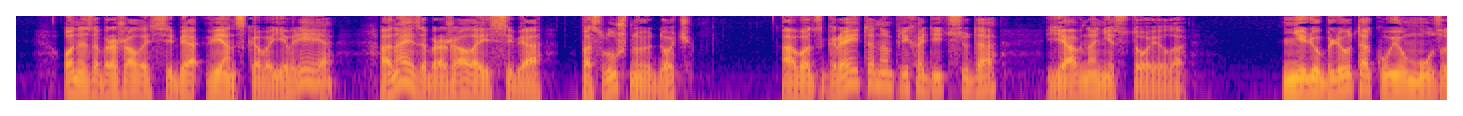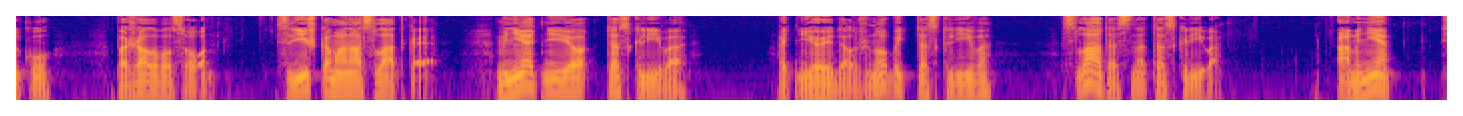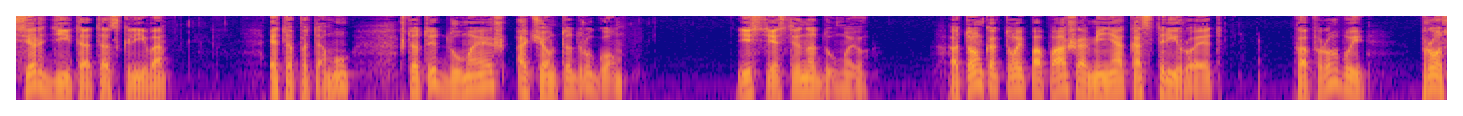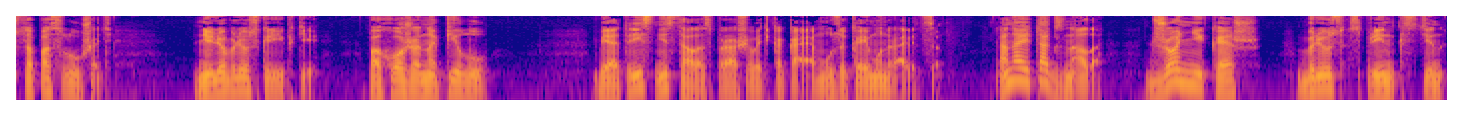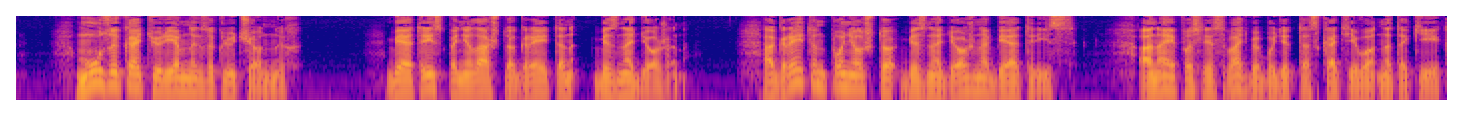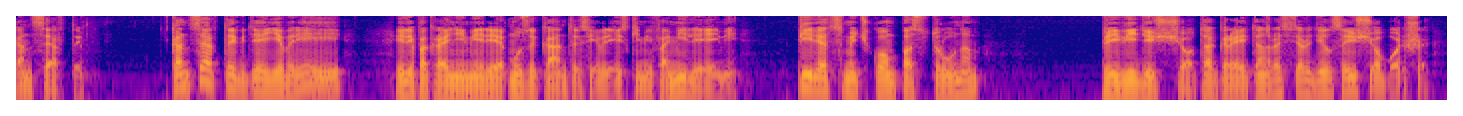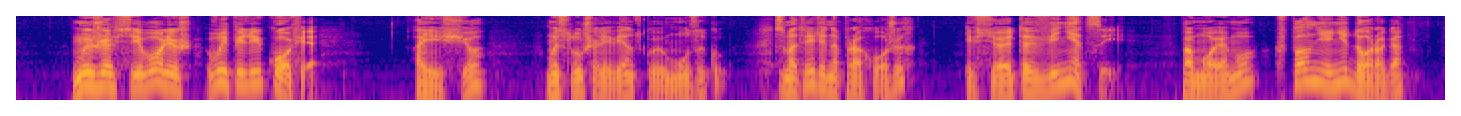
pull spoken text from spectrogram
Он изображал из себя венского еврея, она изображала из себя послушную дочь. А вот с Грейтоном приходить сюда явно не стоило. «Не люблю такую музыку», — пожаловался он. «Слишком она сладкая. Мне от нее тоскливо». От нее и должно быть тоскливо, сладостно тоскливо. А мне сердито тоскливо. Это потому, что ты думаешь о чем-то другом. Естественно, думаю. О том, как твой папаша меня кастрирует. Попробуй просто послушать. Не люблю скрипки. Похоже на пилу. Беатрис не стала спрашивать, какая музыка ему нравится. Она и так знала. Джонни Кэш, Брюс Спрингстин, музыка тюремных заключенных. Беатрис поняла, что Грейтон безнадежен. А Грейтон понял, что безнадежна Беатрис. Она и после свадьбы будет таскать его на такие концерты. Концерты, где евреи или, по крайней мере, музыканты с еврейскими фамилиями, пилят смычком по струнам. При виде счета Грейтон рассердился еще больше. «Мы же всего лишь выпили кофе!» А еще мы слушали венскую музыку, смотрели на прохожих, и все это в Венеции. По-моему, вполне недорого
